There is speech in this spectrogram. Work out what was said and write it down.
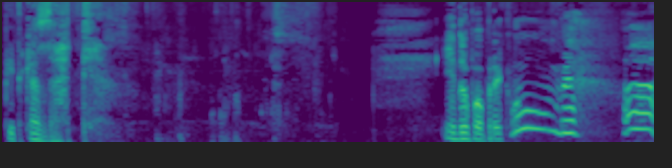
підказати. Іду попри клумби. А,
